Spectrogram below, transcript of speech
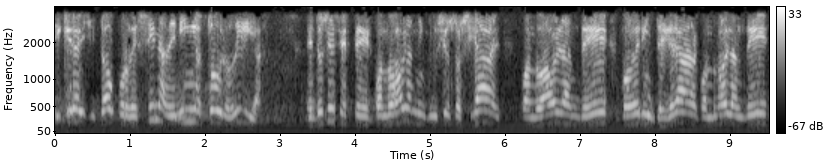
y que era visitado por decenas de niños todos los días. Entonces, este, cuando hablan de inclusión social, cuando hablan de poder integrar, cuando hablan de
